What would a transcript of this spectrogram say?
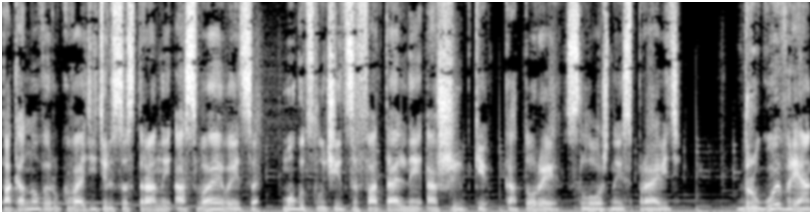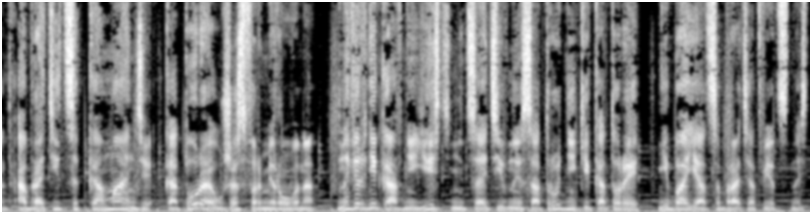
Пока новый руководитель со стороны осваивается, могут случиться фатальные ошибки, которые сложно исправить. Другой вариант – обратиться к команде, которая уже сформирована. Наверняка в ней есть инициативные сотрудники, которые не боятся брать ответственность.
